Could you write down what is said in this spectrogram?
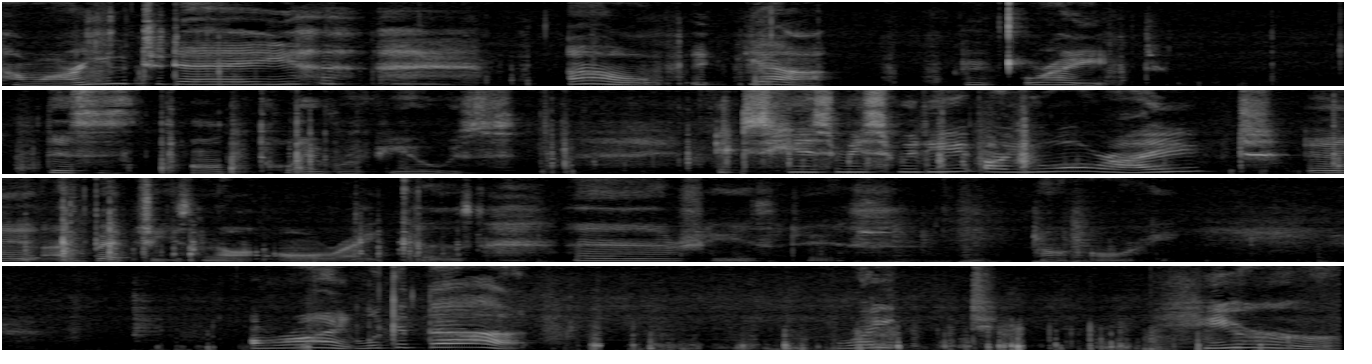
How are you today? Oh, yeah. Mm, Right. This is all toy reviews. Excuse me, sweetie, are you alright? Uh, I bet she's not alright, because uh, she's just not alright. Alright, look at that. Right here.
